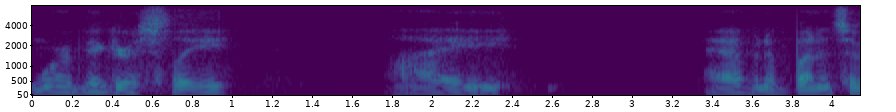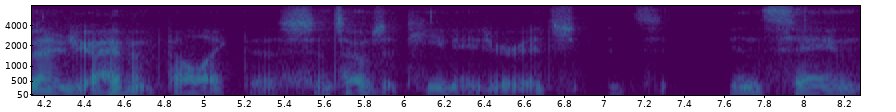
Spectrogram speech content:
more vigorously. I have an abundance of energy. I haven't felt like this since I was a teenager. It's it's insane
